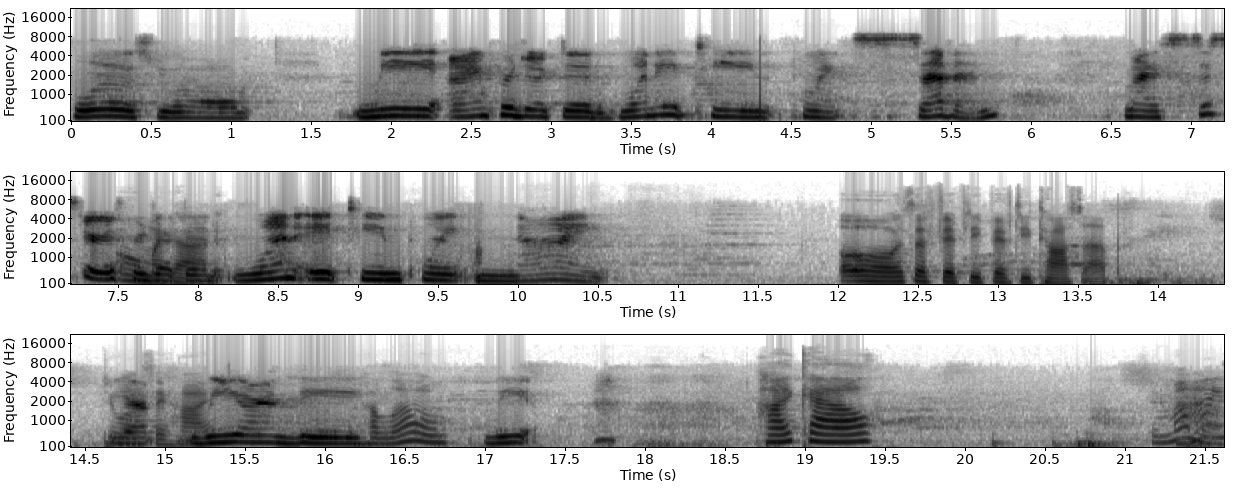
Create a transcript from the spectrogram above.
close, you all. Me, I'm projected 118.7. My sister is Oh projected 118.9. oh, it's a 50-50 toss up. Do you want to say hi? we are the Hello. we. Hi, Cal. Say mama.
